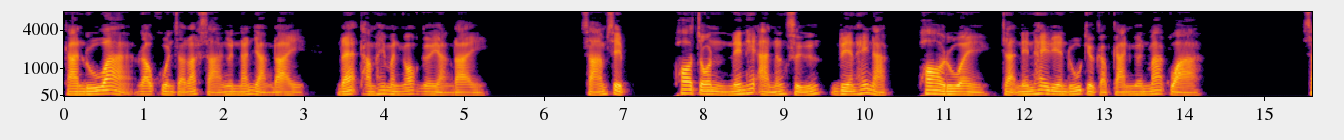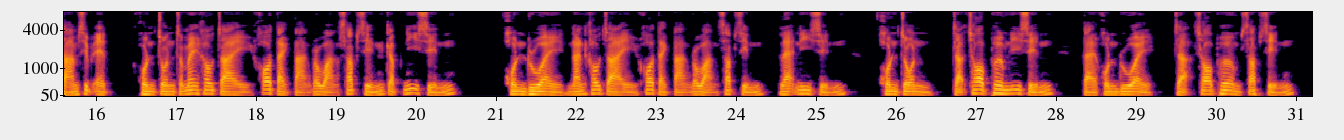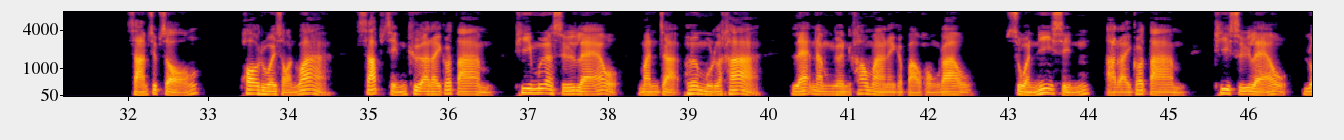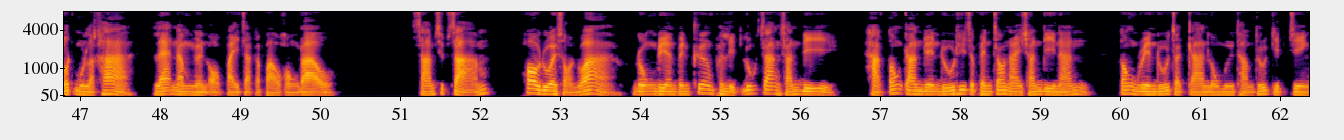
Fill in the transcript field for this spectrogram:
การรู้ว่าเราควรจะรักษาเงินนั้นอย่างไร และทำให้มันงอกเงยอย่างไร 30. พ่อจนเน้นให้อ่านหนังสือ เรียนให้หนัก พ่อรวยจะเน้นให้เรียนรู้เกี่ยวกับการเงินมากกว่า 31. คนจนจะไม่เข้าใจข้อแตกต่างระหว่างทรัพย์สินกับหนี้สิน คนรวยนั้นเข้าใจข้อแตกต่างระหว่างทรัพย์สินและหนี้สิน คนจนจะชอบเพิ่มหนี้สิน แต่คนรวยจะชอบเพิ่มทรัพย์สิน 32. พ่อรวยสอนว่า ทรัพย์สินคืออะไรก็ตาม ที่เมื่อซื้อแล้ว มันจะเพิ่มมูลค่า และนำเงินเข้ามาในกระเป๋าของเรา ส่วนหนี้สินอะไรก็ตาม ที่ซื้อแล้วลดมูลค่า และนำเงินออกไปจากกระเป๋าของเรา 33. พ่อรวยสอนว่า โรงเรียนเป็นเครื่องผลิตลูกจ้างชั้นดี หากต้องการเรียนรู้ที่จะเป็นเจ้านายชั้นดีนั้น ต้องเรียนรู้จากการลงมือทำธุรกิจจริง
